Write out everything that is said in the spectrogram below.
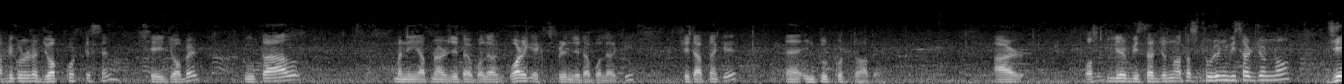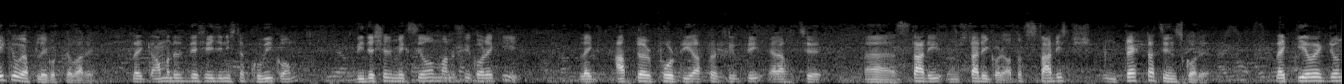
আপনি কোনো একটা জব করতেছেন, সেই জবের টোটাল মানে আপনার যেটা বলে ওয়ার্ক এক্সপিরিয়েন্স যেটা বলে আর কি, সেটা আপনাকে ইনক্লুড করতে হবে। আর অস্ট্রেলিয়ার ভিসার জন্য, অর্থাৎ স্টুডেন্ট ভিসার জন্য যে কেউ অ্যাপ্লাই করতে পারে। লাইক আমাদের দেশে এই জিনিসটা খুবই কম। বিদেশের ম্যাক্সিমাম মানুষই করে কি like after forty after fifty এরা হচ্ছে স্টাডি স্টাডি করে। অর্থাৎ স্টাডি ট্র্যাকটা চেঞ্জ করে। লাইক কেউ একজন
